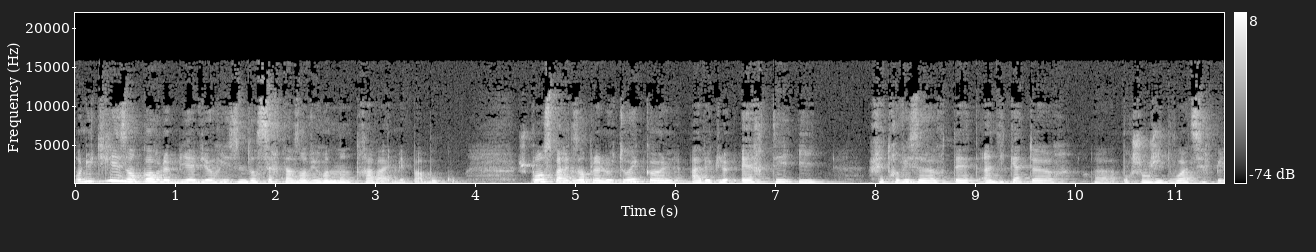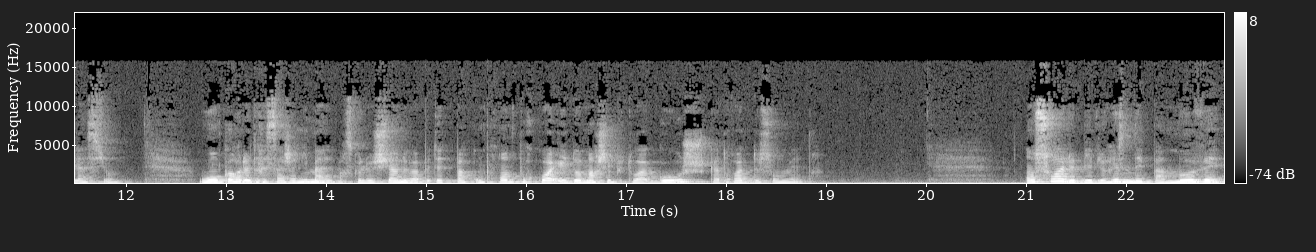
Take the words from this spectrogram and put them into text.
On utilise encore le behaviorisme dans certains environnements de travail, mais pas beaucoup. Je pense par exemple à l'auto-école avec le RTI, rétroviseur, tête, indicateur, euh, pour changer de voie de circulation. Ou encore le dressage animal, parce que le chien ne va peut-être pas comprendre pourquoi il doit marcher plutôt à gauche qu'à droite de son maître. En soi, le behaviorisme n'est pas mauvais,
